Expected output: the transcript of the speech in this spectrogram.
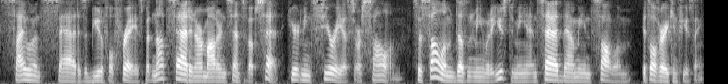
Silence sad is a beautiful phrase, but not sad in our modern sense of upset. Here it means serious or solemn. So solemn doesn't mean what it used to mean, and sad now means solemn. It's all very confusing.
